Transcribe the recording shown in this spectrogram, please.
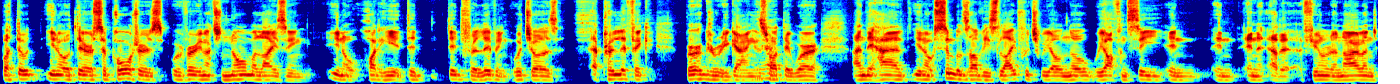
but the, you know, their supporters were very much normalising, you know, what he did did for a living, which was a prolific burglary gang, is yeah. what they were, and they had, you know, symbols of his life, which we all know, we often see in in, in at a funeral in Ireland,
